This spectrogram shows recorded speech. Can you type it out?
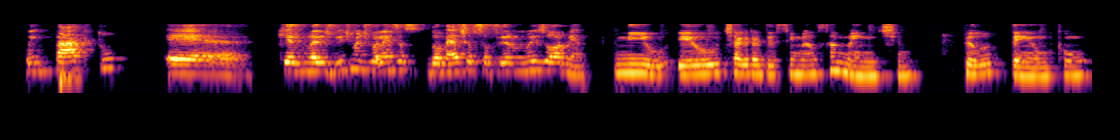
o impacto é, que as mulheres vítimas de violência doméstica sofreram no isolamento. Nil, eu te agradeço imensamente pelo tempo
